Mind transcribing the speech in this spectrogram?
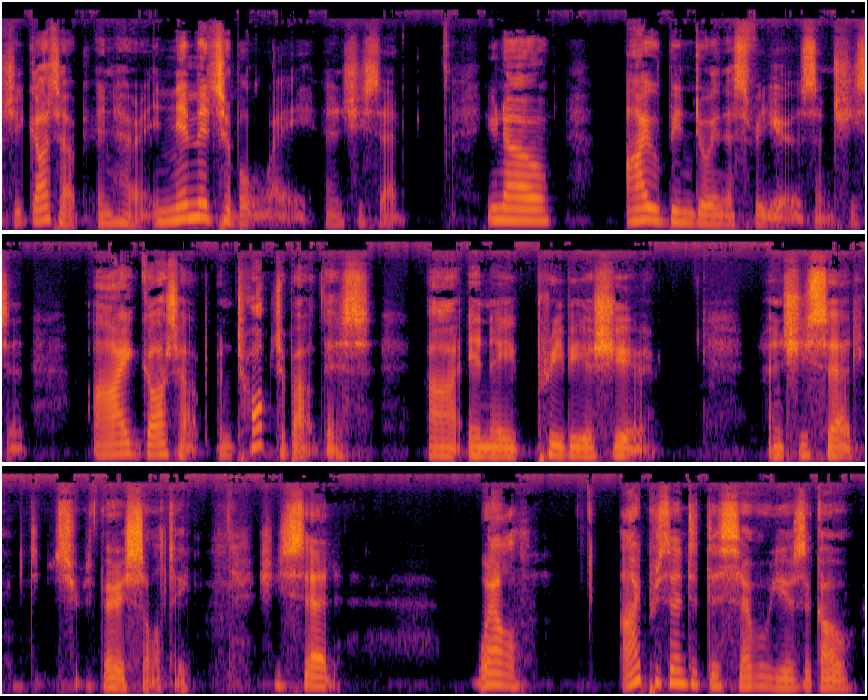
she got up in her inimitable way and she said, You know, I've been doing this for years. And she said, I got up and talked about this uh, in a previous year. And she said, she was very salty. She said, Well, I presented this several years ago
